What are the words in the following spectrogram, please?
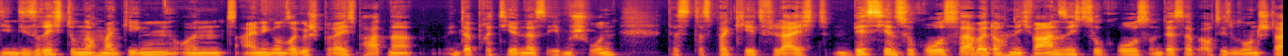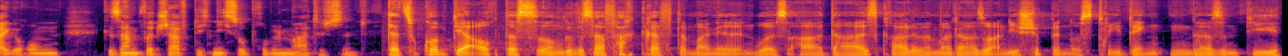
die in diese Richtung nochmal gingen und einige unserer Gesprächspartner interpretieren das eben schon, dass das Paket vielleicht ein bisschen zu groß war, aber doch nicht wahnsinnig zu groß und deshalb auch diese Lohnsteigerungen gesamtwirtschaftlich nicht so problematisch sind. Dazu kommt ja auch, dass so ein gewisser Fachkräftemangel in den USA da ist, gerade wenn wir da so an die Chipindustrie denken. Da sind die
